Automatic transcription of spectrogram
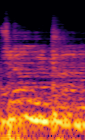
Joe and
